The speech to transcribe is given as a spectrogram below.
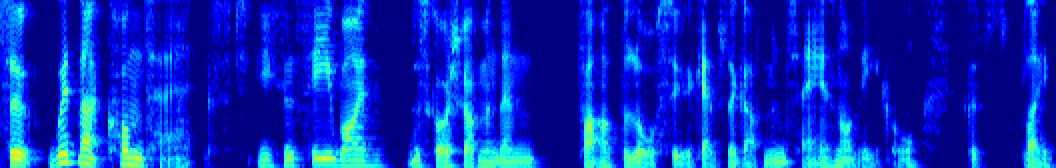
so, with that context, you can see why the Scottish government then filed the lawsuit against the government saying it's not legal because, like,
